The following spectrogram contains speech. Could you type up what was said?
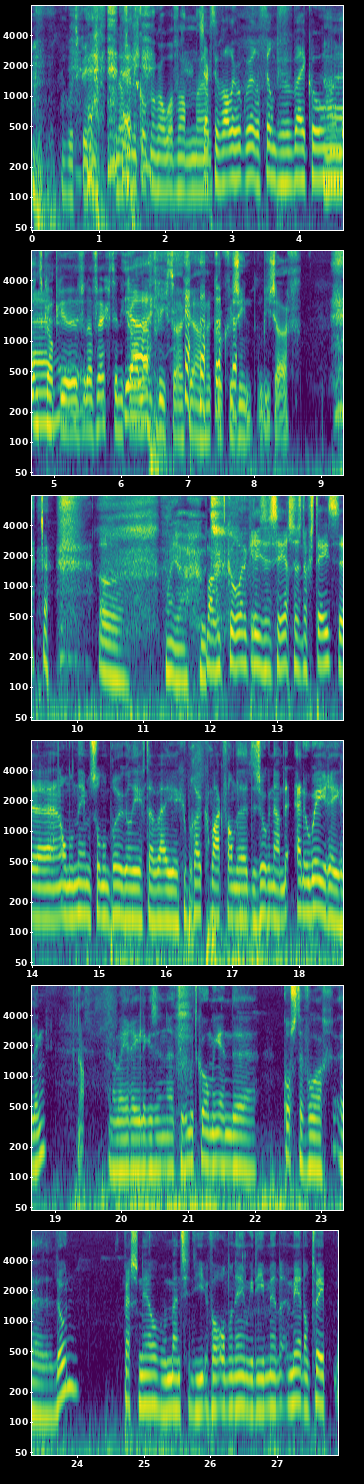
Goed, ik weet niet. Daar vind ik ook nogal wat van. Ik eh, zag toevallig ook weer een filmpje voorbij komen. Ja, een eh, mondkapje daar vecht in die ja. KLM-vliegtuig. Ja, dat heb ik ook gezien. Bizar. oh. Maar ja, goed. Maar goed, coronacrisis heerst dus nog steeds. Eh een ondernemer zonder Breugel heeft daarbij eh, gebruik gemaakt van de, de zogenaamde NOW-regeling. Ja. NOW-regeling is een eh, tegemoetkoming in de kosten voor eh, loonpersoneel. Voor mensen die, voor ondernemingen die meer, meer dan twee- 20%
